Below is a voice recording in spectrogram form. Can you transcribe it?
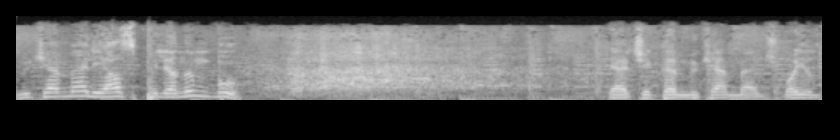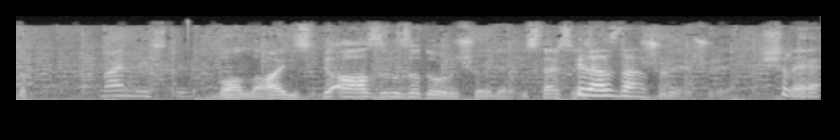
Mükemmel yaz planım bu. Gerçekten mükemmelmiş. Bayıldım. Ben de istiyorum. Vallahi aynısı. Bir ağzınıza doğru şöyle. İsterseniz. Biraz daha. Şuraya şuraya. Şuraya.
